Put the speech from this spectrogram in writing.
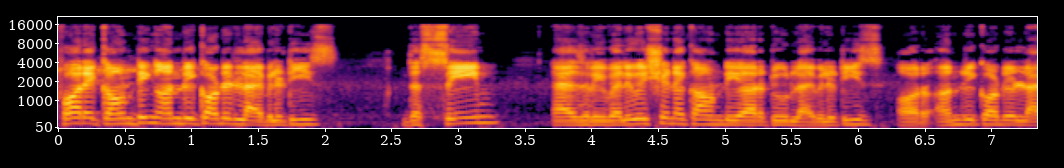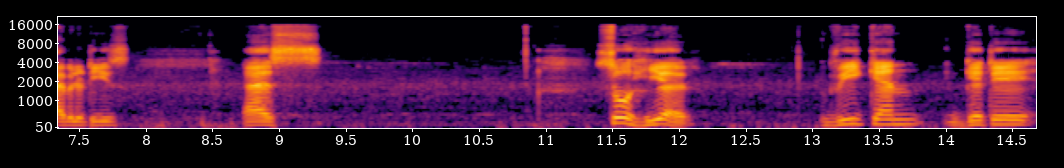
For accounting unrecorded liabilities the same as revaluation account dr to liabilities or unrecorded liabilities as so here we can get a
